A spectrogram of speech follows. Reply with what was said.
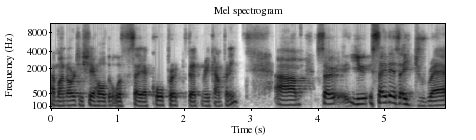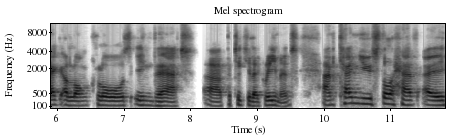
a minority shareholder with say a corporate veterinary company. Um, so you say there's a drag along clause in that uh, particular agreement. Um, can you still have a,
